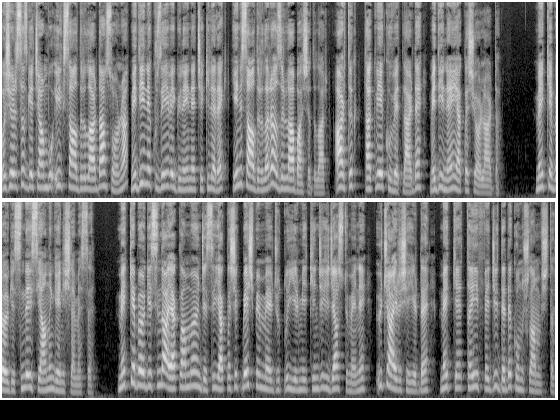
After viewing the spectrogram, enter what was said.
başarısız geçen bu ilk saldırılardan sonra Medine kuzeyi ve güneyine çekilerek yeni saldırılara hazırlığa başladılar. Artık takviye kuvvetler de Medine'ye yaklaşıyorlardı. Mekke bölgesinde isyanın genişlemesi. Mekke bölgesinde ayaklanma öncesi yaklaşık 5000 mevcutlu 22. Hicaz tümeni 3 ayrı şehirde Mekke, Taif ve Cidde'de konuşlanmıştı.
